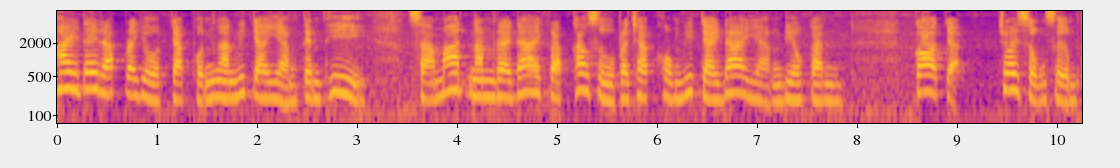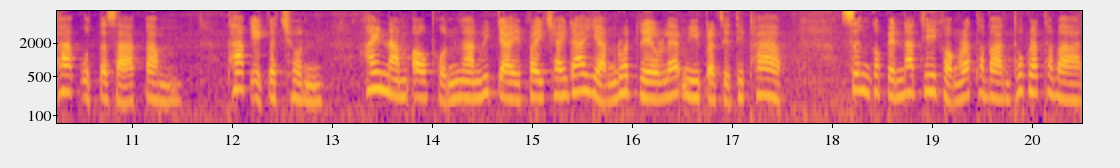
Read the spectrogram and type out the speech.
ให้ได้รับประโยชน์จากผลงานวิจัยอย่างเต็มที่ สามารถนำรายได้กลับเข้าสู่ประชาคมวิจัยได้อย่างเดียวกัน ก็จะช่วยส่งเสริมภาคอุตสาหกรรม ภาคเอกชน ให้นำเอาผลงานวิจัยไปใช้ได้อย่างรวดเร็วและมีประสิทธิภาพ ซึ่งก็เป็นหน้าที่ของรัฐบาลทุกรัฐบาล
